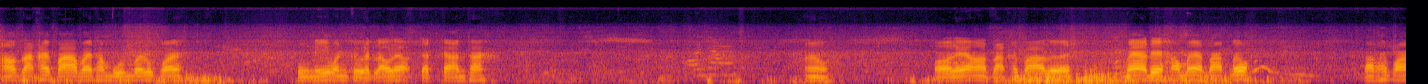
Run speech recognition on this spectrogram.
เอาตักให้ปลาไปทำบุญไปลูกไปพรุ่งนี้วันเกิดเราแล้วจัดการซะอ้าวพอแล้วเอาตักให้ปลาเลย แม่เด้เอาแม่ตักเร็วตักให้ปลา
